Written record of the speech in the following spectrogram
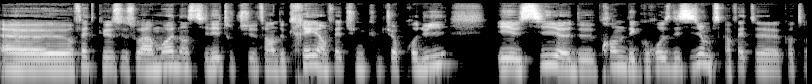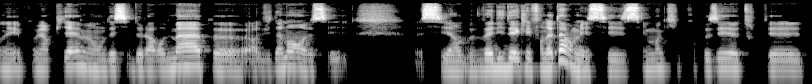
euh, en fait que ce soit à moi d'instiller tout enfin de créer en fait une culture produit et aussi euh, de prendre des grosses décisions. Parce qu'en fait euh, quand on est première PM on décide de la roadmap. Alors évidemment c'est c'est validé avec les fondateurs mais c'est c'est moi qui proposais toute les,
